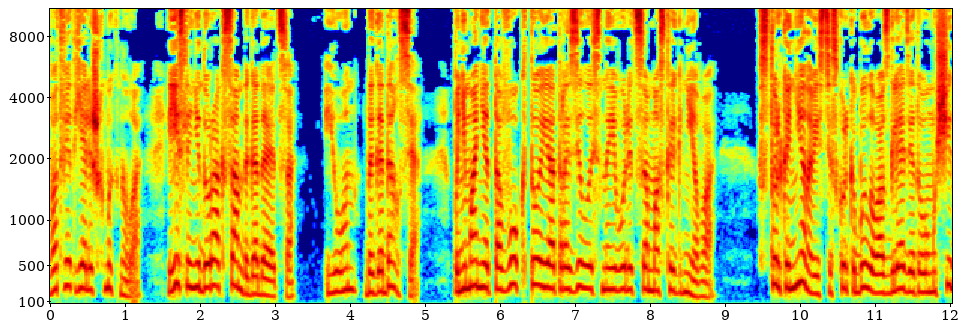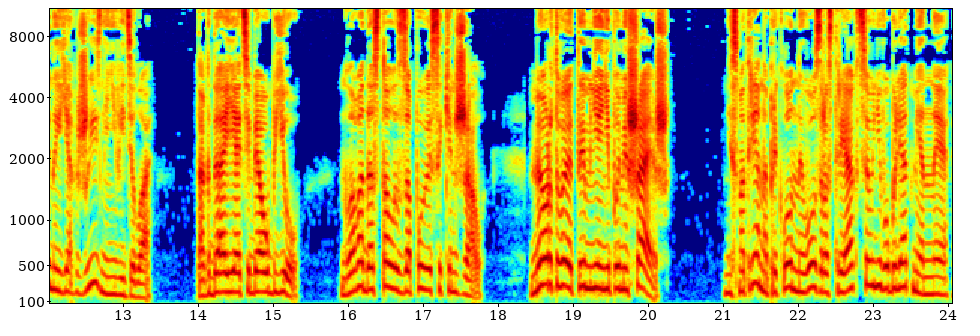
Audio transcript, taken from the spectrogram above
В ответ я лишь хмыкнула. Если не дурак, сам догадается. И он догадался. Понимание того, кто я отразилось на его лице маской гнева. Столько ненависти, сколько было во взгляде этого мужчины, я в жизни не видела. «Тогда я тебя убью», Глава достал из-за пояса кинжал. «Мертвая, ты мне не помешаешь!» Несмотря на преклонный возраст, реакции у него были отменные.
